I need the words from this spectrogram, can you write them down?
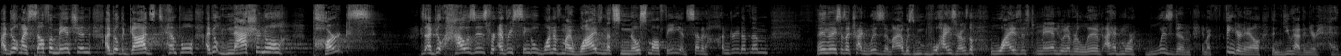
I built myself a mansion. I built the God's temple. I built national parks. I built houses for every single one of my wives, and that's no small feat. He had 700 of them. And then he says, I tried wisdom. I was wiser. I was the wisest man who had ever lived. I had more wisdom in my fingernail than you have in your head.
